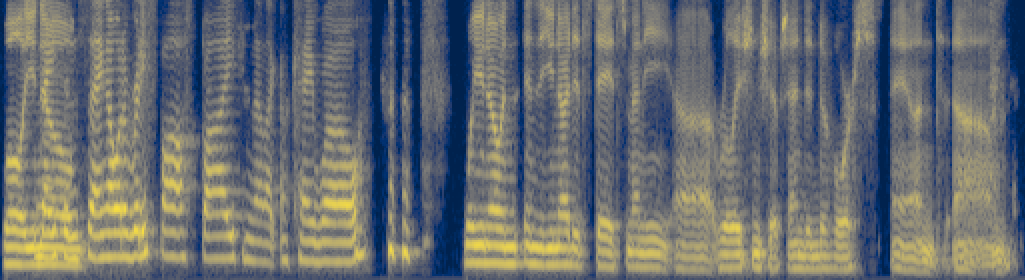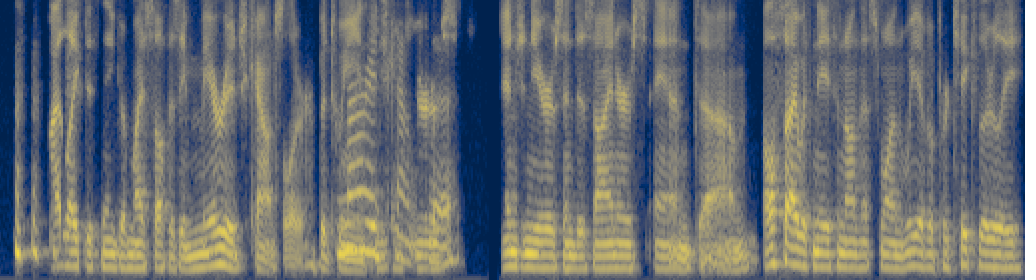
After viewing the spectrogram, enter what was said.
well, you know, Nathan's saying, I want a really fast bike. And they're like, okay, well. well, you know, in, in the United States, many uh, relationships end in divorce. And um, I like to think of myself as a marriage counselor between marriage counselor engineers and designers. And um, I'll side with Nathan on this one. We have a particularly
